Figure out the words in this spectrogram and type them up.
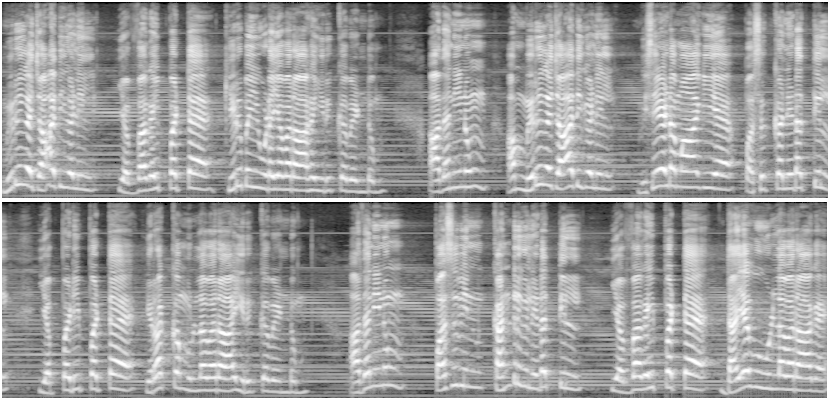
மிருக ஜாதிகளில் எவ்வகைப்பட்ட கிருபையுடையவராக இருக்க வேண்டும்? அதனினும் அம்மிருக ஜாதிகளில் விசேடமாகிய பசுக்களிடத்தில் எப்படிப்பட்ட இரக்கம் உள்ளவராயிருக்க வேண்டும்? அதனினும் பசுவின் கன்றுகளிடத்தில் எவ்வகைப்பட்ட தயவு உள்ளவராக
